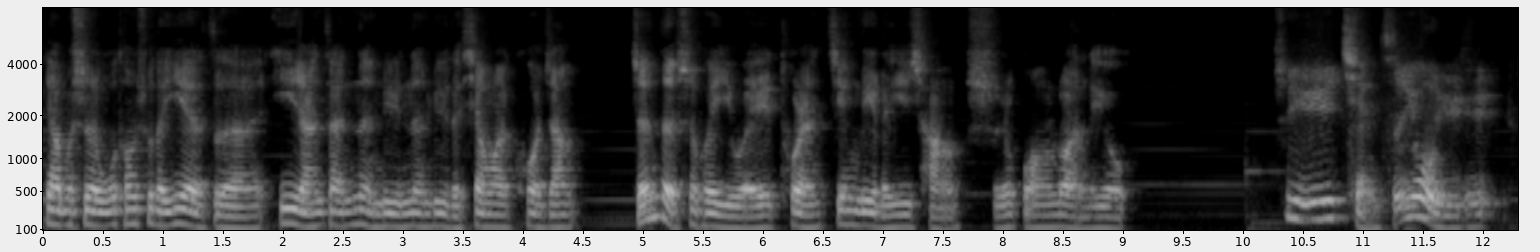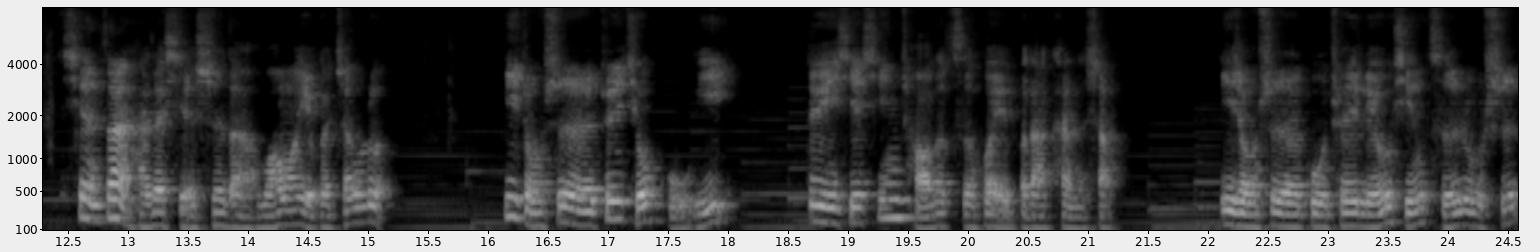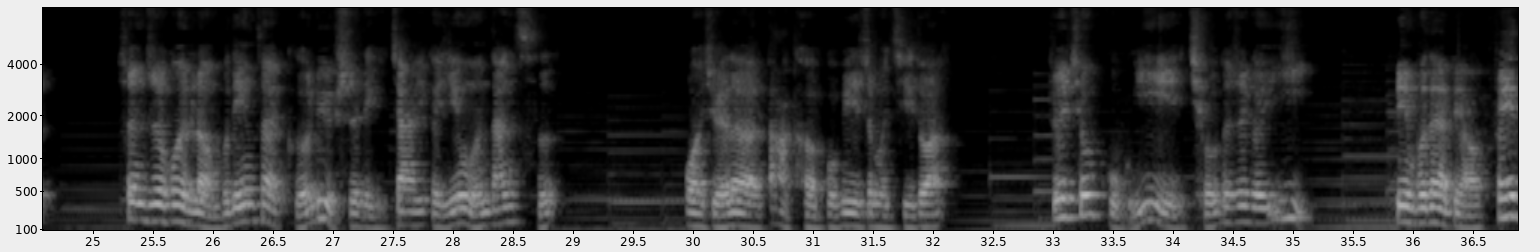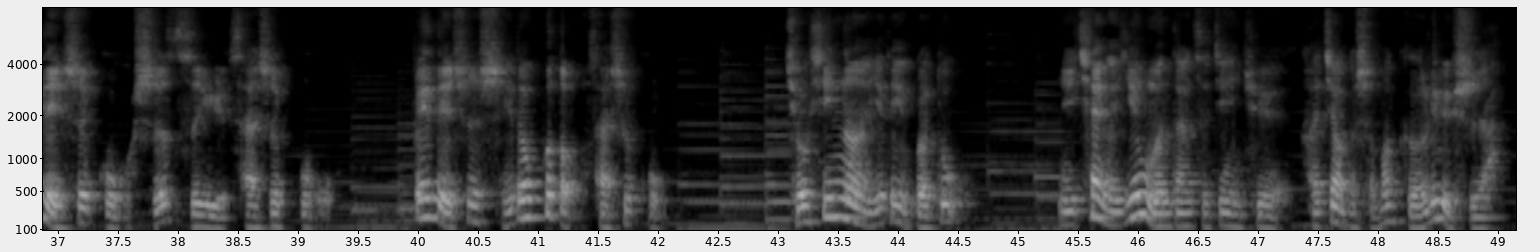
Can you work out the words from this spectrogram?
要不是梧桐树的叶子依然在嫩绿嫩绿的向外扩张，真的是会以为突然经历了一场时光乱流。至于遣词用语，现在还在写诗的往往有个争论：一种是追求古意，对一些新潮的词汇不大看得上。一种是鼓吹流行词入诗，甚至会冷不丁在格律诗里加一个英文单词。我觉得大可不必这么极端。追求古意，求的这个意，并不代表非得是古时词语才是古，非得是谁都不懂才是古。求新呢，也得有个度。你嵌个英文单词进去，还叫个什么格律诗啊？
